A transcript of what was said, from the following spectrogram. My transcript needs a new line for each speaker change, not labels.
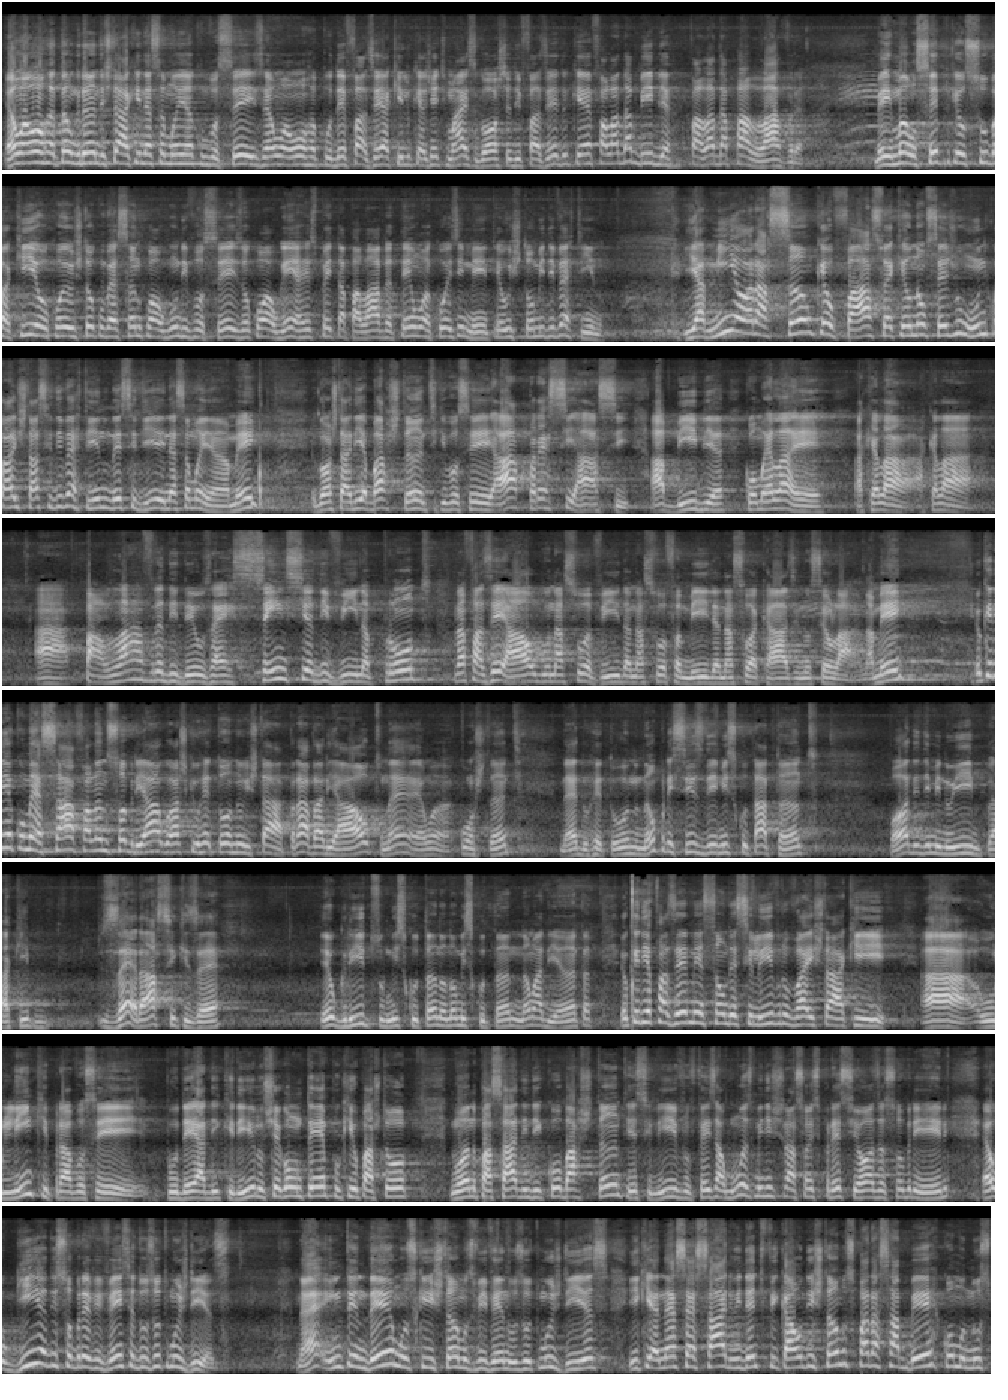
É uma honra tão grande estar aqui nessa manhã com vocês. É uma honra poder fazer aquilo que a gente mais gosta de fazer, do que é falar da Bíblia, falar da palavra. Meu irmão, sempre que eu subo aqui ou quando eu estou conversando com algum de vocês ou com alguém a respeito da palavra, tem uma coisa em mente: eu estou me divertindo. E a minha oração que eu faço é que eu não seja o único a estar se divertindo nesse dia e nessa manhã, amém? Eu gostaria bastante que você apreciasse a Bíblia como ela é, aquela, aquela a palavra de Deus, a essência divina, pronto para fazer algo na sua vida, na sua família, na sua casa e no seu lar. Amém? Eu queria começar falando sobre algo, eu acho que o retorno está para variar alto, né? É uma constante, né, do retorno. Não precisa de me escutar tanto. Pode diminuir aqui, zerar se quiser. Eu grito, me escutando ou não me escutando, não adianta. Eu queria fazer menção desse livro, vai estar aqui ah, o link para você poder adquiri-lo. Chegou um tempo que o pastor, no ano passado, indicou bastante esse livro, fez algumas ministrações preciosas sobre ele. É o Guia de Sobrevivência dos Últimos Dias. Né? Entendemos que estamos vivendo os últimos dias e que é necessário identificar onde estamos para saber como nos,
